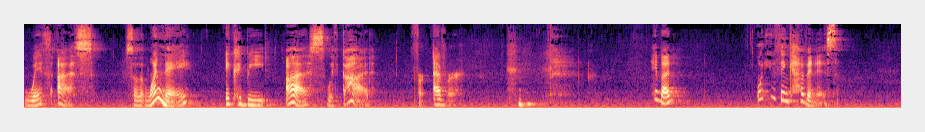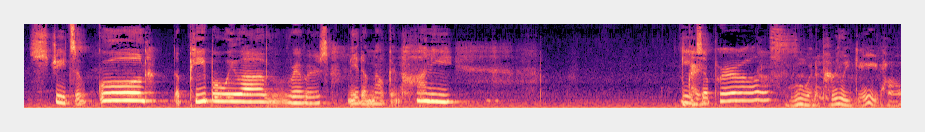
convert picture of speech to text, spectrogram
with us, so that one day it could be us with God forever. hey, bud, what do you think heaven is? Streets of gold, the people we love, rivers made of milk and honey, gates Okay. of pearls. Ooh, and a pearly gate, huh?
